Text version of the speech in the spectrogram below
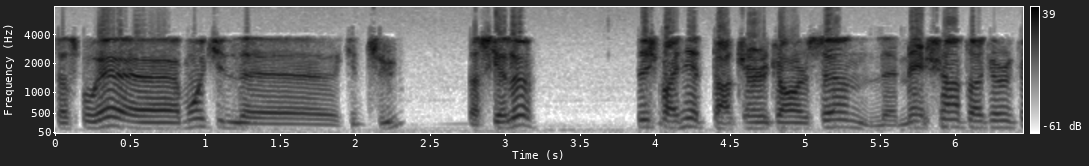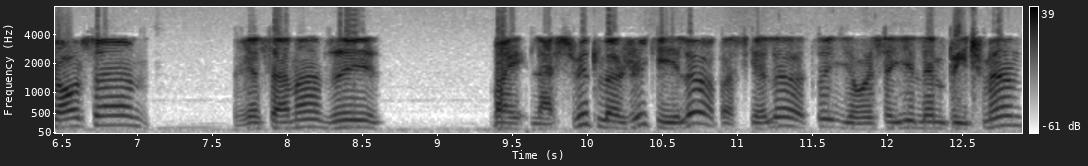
Ça se pourrait, euh, à moins qu'il le tue. Parce que là, tu sais, je parlais de Tucker Carlson, le méchant Tucker Carlson, récemment dire, ben, la suite logique est là, parce que là, tu sais, ils ont essayé l'impeachment,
